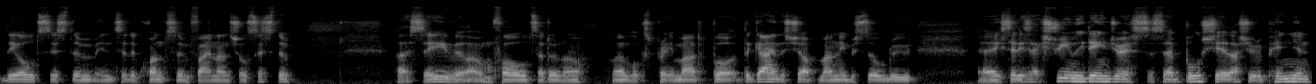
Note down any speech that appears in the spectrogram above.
the old system, into the quantum financial system. Let's see if it unfolds. I don't know. It looks pretty mad. But the guy in the shop, man, he was so rude. Uh, he said it's extremely dangerous. I said, bullshit, that's your opinion.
